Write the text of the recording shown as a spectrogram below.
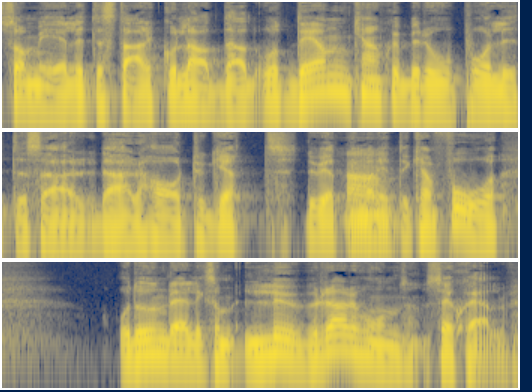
som är lite stark och laddad. Och den kanske beror på lite så här, det här hard to get, du vet när man inte kan få. Och då undrar jag liksom, lurar hon sig själv?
